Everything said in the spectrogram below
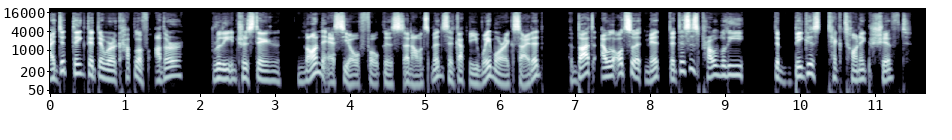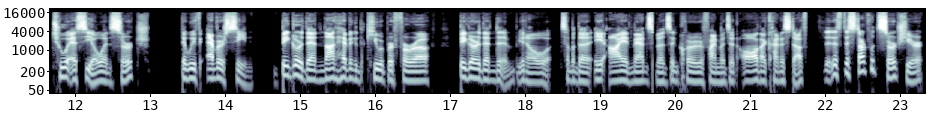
I did think that there were a couple of other really interesting non SEO focused announcements that got me way more excited. But I will also admit that this is probably the biggest tectonic shift to SEO and search that we've ever seen. Bigger than not having the keyword referrer, bigger than you know some of the AI advancements and query refinements and all that kind of stuff. Let's, let's start with search here,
